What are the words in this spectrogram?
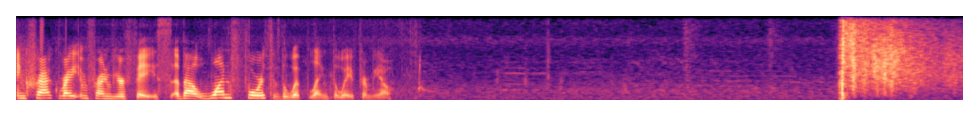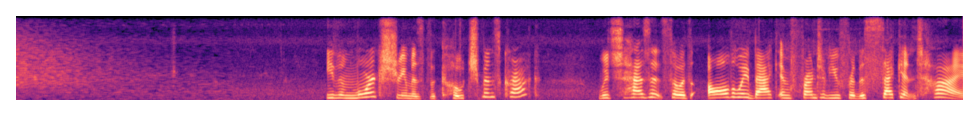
and crack right in front of your face, about one-fourth of the whip length away from you. Even more extreme is the coachman's crack, which has it so it's all the way back in front of you for the second time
